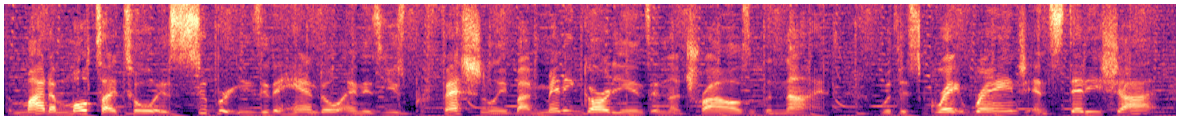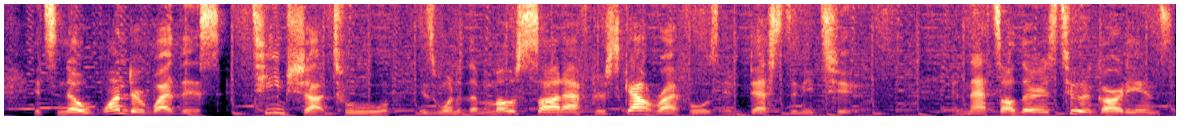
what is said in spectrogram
The Mida Multi-Tool is super easy to handle and is used professionally by many Guardians in the Trials of the Nine. With its great range and steady shot, it's no wonder why this Team Shot tool is one of the most sought after scout rifles in Destiny 2. And that's all there is to it, Guardians.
